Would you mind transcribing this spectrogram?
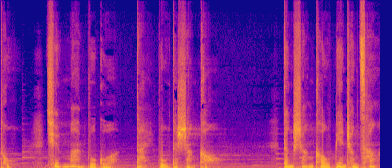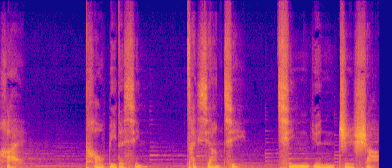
途，却漫不过待步的伤口。等伤口变成沧海，逃避的心才想起青云之上。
